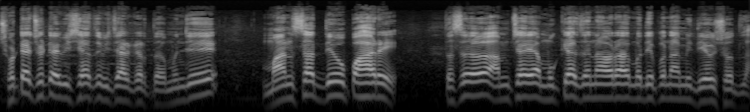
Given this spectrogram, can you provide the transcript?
छोट्या छोट्या विषयाचा विचार करतं. म्हणजे माणसात देव पहारे तसं आमच्या या मुक्या जनावरामध्ये पण आम्ही देव शोधला.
